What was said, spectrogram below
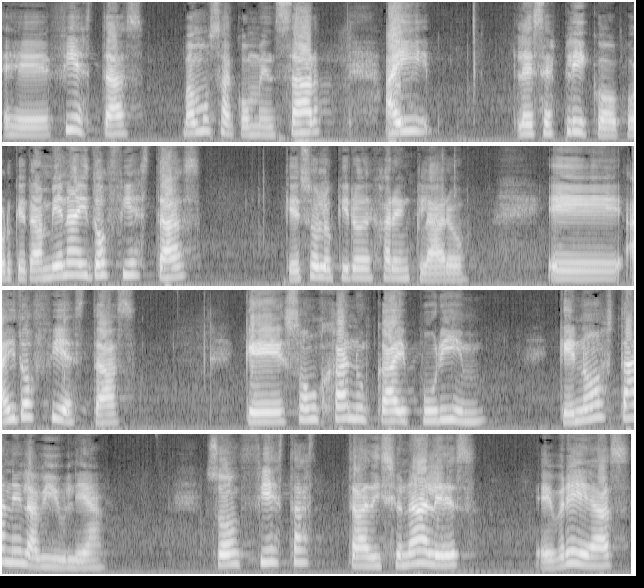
eh, fiestas vamos a comenzar. Ahí les explico, porque también hay dos fiestas, que eso lo quiero dejar en claro. Eh, hay dos fiestas que son Hanukkah y Purim, que no están en la Biblia. Son fiestas tradicionales hebreas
